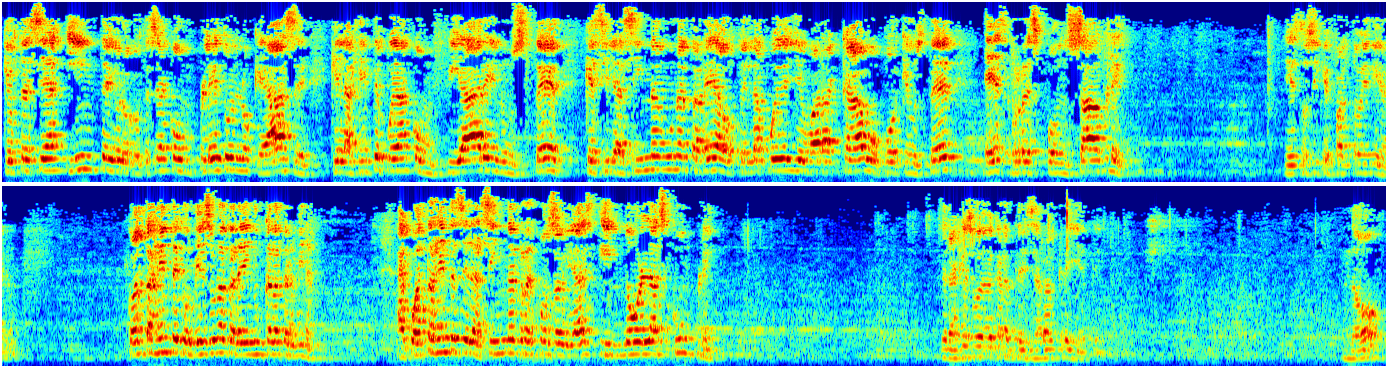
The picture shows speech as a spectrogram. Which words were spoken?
que usted sea íntegro, que usted sea completo en lo que hace, que la gente pueda confiar en usted, que si le asignan una tarea usted la puede llevar a cabo porque usted es responsable. Y esto sí que falta hoy día, ¿no? ¿Cuánta gente comienza una tarea y nunca la termina? ¿A cuánta gente se le asignan responsabilidades y no las cumplen? ¿Será que eso debe caracterizar al creyente? No,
